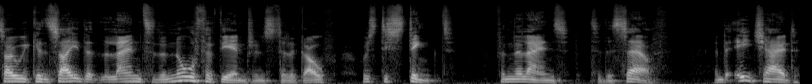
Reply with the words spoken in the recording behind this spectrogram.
So we can say that the land to the north of the entrance to the Gulf was distinct from the lands to the south, and each had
